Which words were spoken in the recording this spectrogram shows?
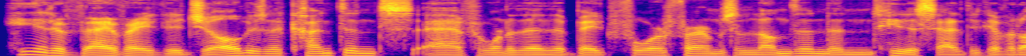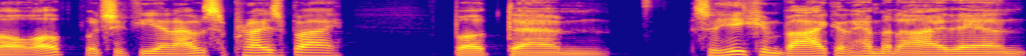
he did a very, very good job. He's an accountant uh, for one of the, the big four firms in London, and he decided to give it all up, which again I was surprised by. But um, so he came back, and him and I then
